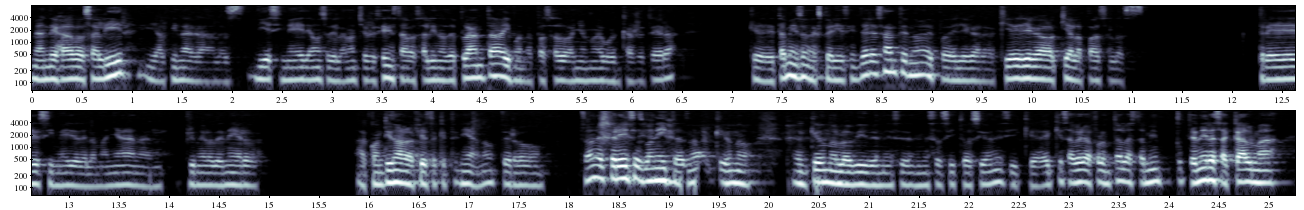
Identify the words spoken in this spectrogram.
Me han dejado salir y al final a las 10 y media, 11 de la noche recién estaba saliendo de planta y bueno, ha pasado año nuevo en carretera, que también es una experiencia interesante, ¿no? De poder llegar aquí. He llegado aquí a La Paz a las 3 y media de la mañana, el primero de enero, a continuar la fiesta que tenía, ¿no? Pero son experiencias bonitas, ¿no? Que uno, que uno lo vive en, en, esas situaciones y que hay que saber afrontarlas también, tener esa calma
